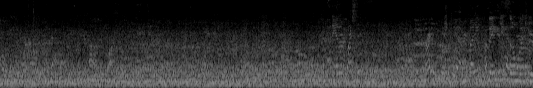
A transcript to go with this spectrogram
but we work on the staff um, process. Any other questions? All right, thank you, everybody. Come Thank see you us. so much. We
